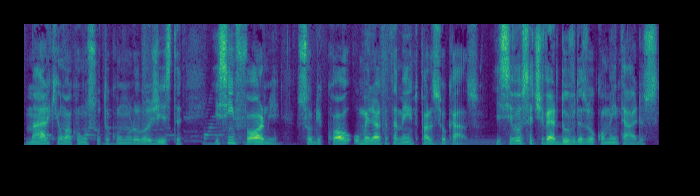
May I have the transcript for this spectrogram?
marque uma consulta com um urologista e se informe sobre qual o melhor tratamento para o seu caso. E se você tiver dúvidas ou comentários,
